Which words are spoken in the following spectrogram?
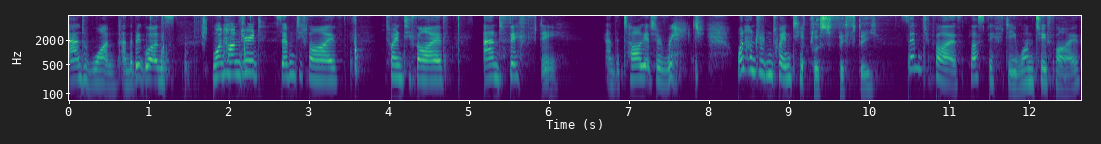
and one. And the big ones 100, 75, 25, and 50. And the target to reach 120. Plus 50. 75 plus 50, 125.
